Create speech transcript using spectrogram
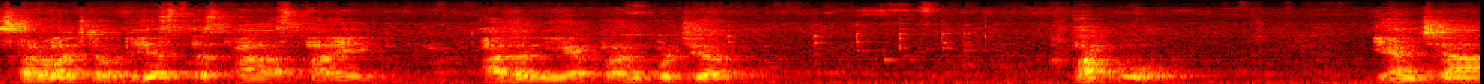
सर्वांच्या हृदयस्थ स्थान असणारे आदरणीय परमपूज्य बापू यांच्या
